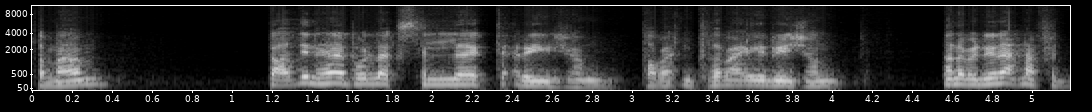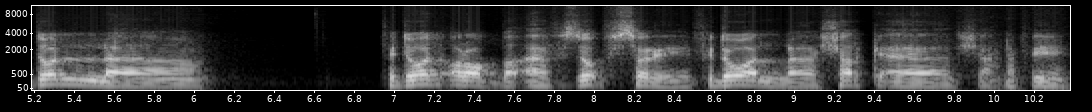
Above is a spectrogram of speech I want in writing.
تمام؟ بعدين هنا بيقول لك select region. طبعا أنت تبع أي region أنا بيننا إحنا في الدول آه، في دول أوروبا آه، في سوري في دول شرق آه، إحنا في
